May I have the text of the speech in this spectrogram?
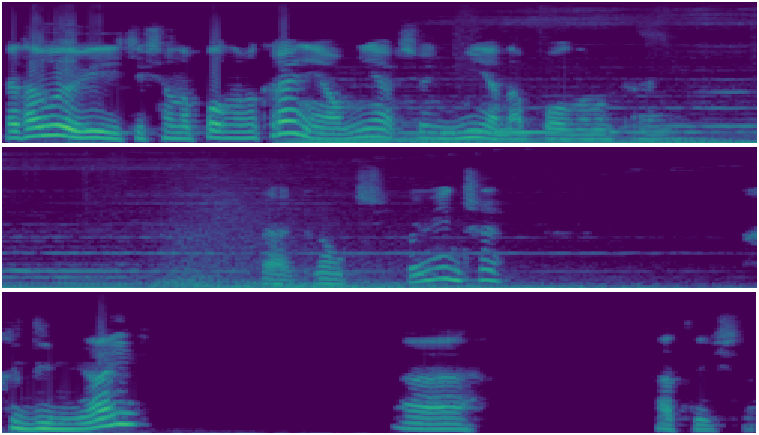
Это вы видите все на полном экране, а у меня все не на полном экране. Так, громкость поменьше. HDMI. А, отлично.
